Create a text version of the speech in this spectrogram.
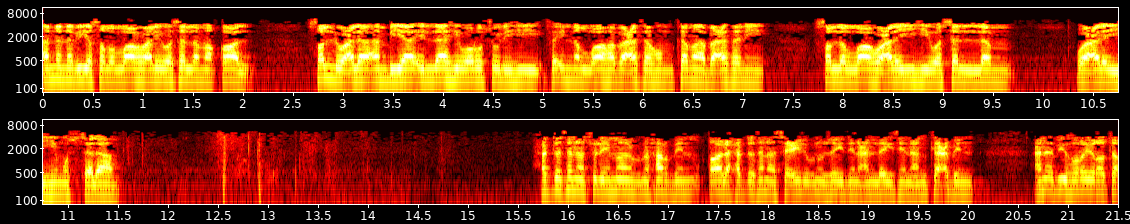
أن النبي صلى الله عليه وسلم قال صلوا على أنبياء الله ورسله فإن الله بعثهم كما بعثني صلى الله عليه وسلم وعليهم السلام. حدثنا سليمان بن حرب قال حدثنا سعيد بن زيد عن ليث عن كعب عن أبي هريرة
